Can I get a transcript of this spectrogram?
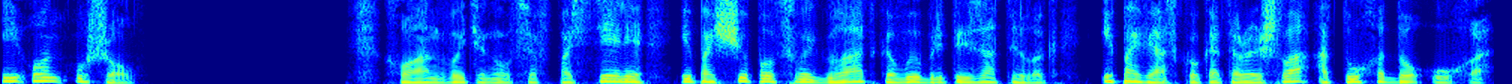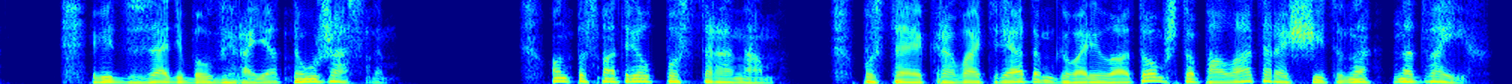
И он ушел. Хуан вытянулся в постели и пощупал свой гладко выбритый затылок и повязку, которая шла от уха до уха. Вид сзади был, вероятно, ужасным. Он посмотрел по сторонам. Пустая кровать рядом говорила о том, что палата рассчитана на двоих.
